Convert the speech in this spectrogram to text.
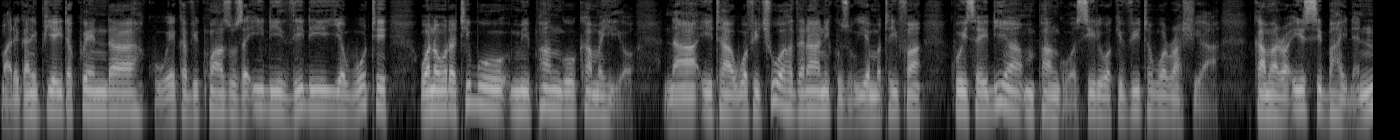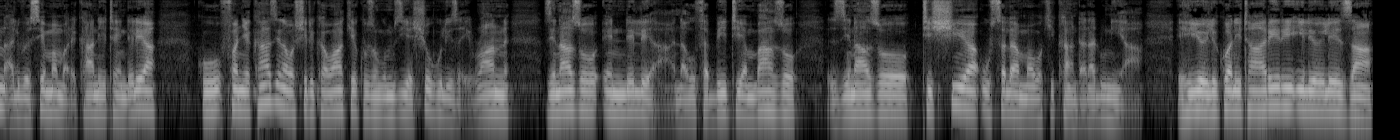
Marekani pia itakwenda kuweka vikwazo zaidi dhidi ya wote wanaoratibu mipango kama hiyo na itawafichua hadharani kuzuia mataifa kuisaidia mpango wa siri wa kivita wa Rusia. Kama Rais Biden alivyosema, Marekani itaendelea kufanya kazi na washirika wake kuzungumzia shughuli za Iran zinazoendelea na uthabiti ambazo zinazotishia usalama wa kikanda na dunia. Hiyo ilikuwa ni tahariri iliyoeleza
